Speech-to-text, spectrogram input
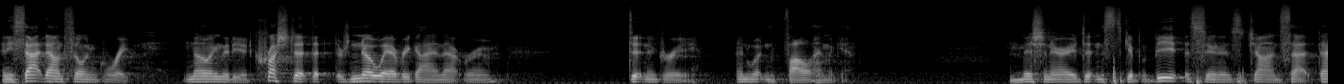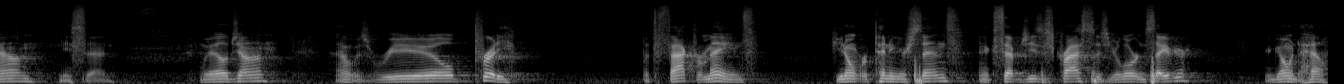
And he sat down feeling great, knowing that he had crushed it, that there's no way every guy in that room didn't agree and wouldn't follow him again. The missionary didn't skip a beat as soon as John sat down. He said, Well, John, that was real pretty. But the fact remains if you don't repent of your sins and accept Jesus Christ as your Lord and Savior, you're going to hell.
